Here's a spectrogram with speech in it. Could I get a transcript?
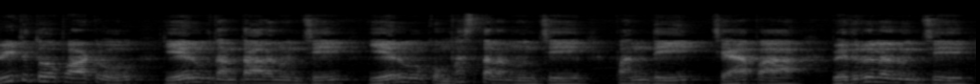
వీటితో పాటు ఏనుగు దంతాల నుంచి ఏనుగు కుంభస్థలం నుంచి పంది చేప వెదురుల నుంచి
